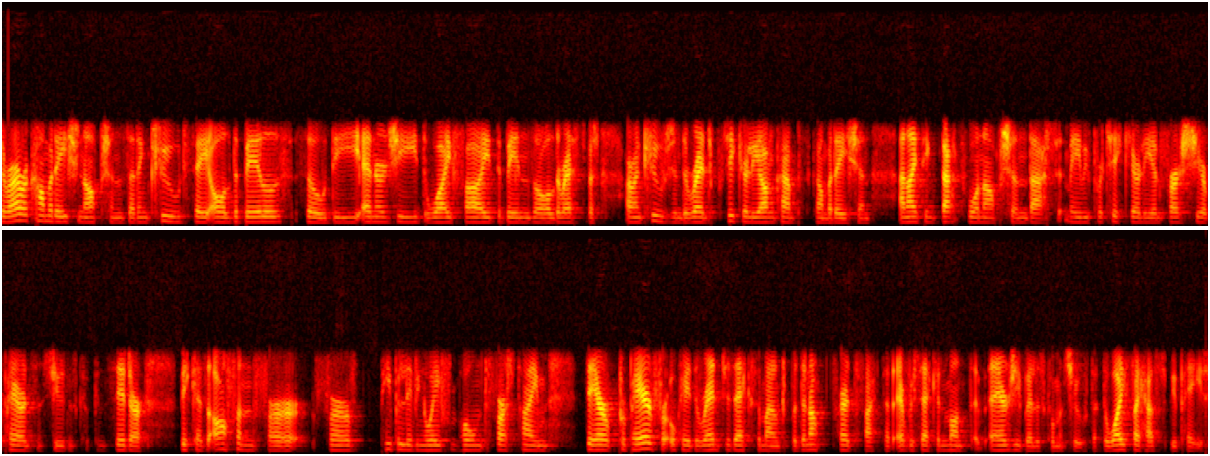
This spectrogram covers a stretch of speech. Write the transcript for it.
there are accommodation options that include, say, all the bills, so the energy, the Wi Fi, the bins, all the rest of it are included in the rent, particularly on campus accommodation. And I think that's one option that maybe, particularly in first year, parents and students could consider because often for, for people living away from home the first time, they're prepared for okay, the rent is X amount, but they're not prepared for the fact that every second month an energy bill is coming through, that the Wi-Fi has to be paid,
